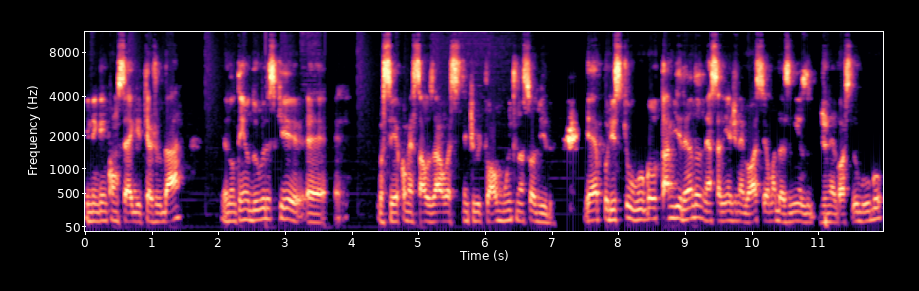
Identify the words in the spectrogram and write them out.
e ninguém consegue te ajudar, eu não tenho dúvidas que é, você ia começar a usar o assistente virtual muito na sua vida. E é por isso que o Google está mirando nessa linha de negócio, é uma das linhas de negócio do Google,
